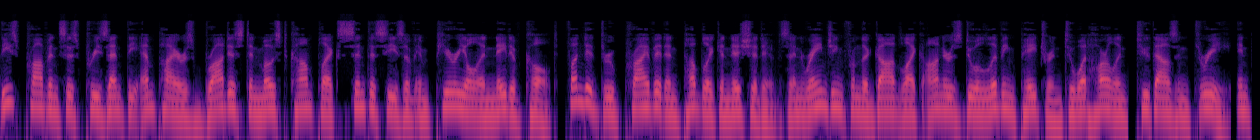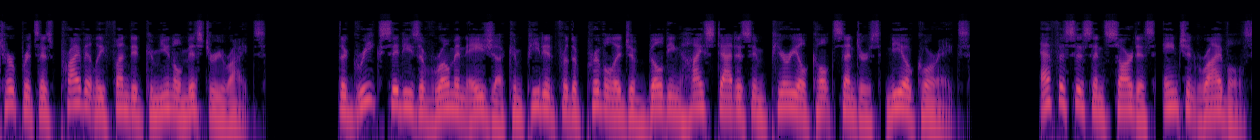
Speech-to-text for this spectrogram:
these provinces present the empire's broadest and most complex syntheses of imperial and native cult, funded through private and public initiatives and ranging from the god-like honors due a living patron to what Harland 2003 interprets as privately funded communal mystery rites. The Greek cities of Roman Asia competed for the privilege of building high-status imperial cult centers neocorates. Ephesus and Sardis, ancient rivals,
